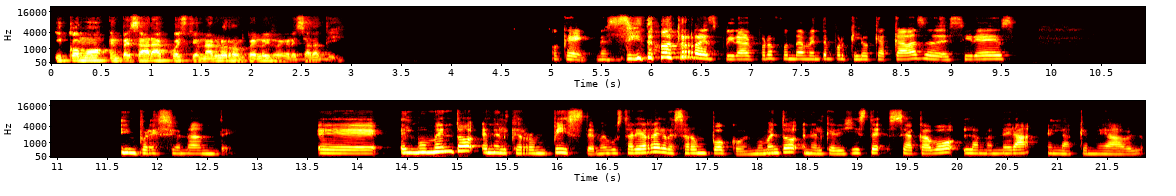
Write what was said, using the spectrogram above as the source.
y cómo empezar a cuestionarlo, romperlo y regresar a ti. Ok, necesito respirar profundamente porque lo que acabas de decir es impresionante. Eh, el momento en el que rompiste, me gustaría regresar un poco, el momento en el que dijiste, se acabó la manera en la que me hablo.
